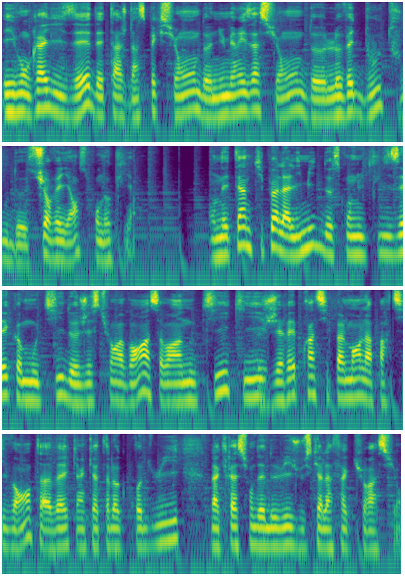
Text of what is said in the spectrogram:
et ils vont réaliser des tâches d'inspection, de numérisation, de levée de doute ou de surveillance pour nos clients. On était un petit peu à la limite de ce qu'on utilisait comme outil de gestion avant, à savoir un outil qui gérait principalement la partie vente avec un catalogue produit, la création des devis jusqu'à la facturation.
